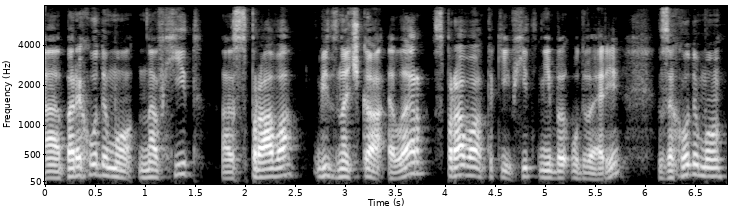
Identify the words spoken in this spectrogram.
Е, Переходимо на вхід е, справа від значка LR. Справа такий вхід, ніби у двері. Заходимо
